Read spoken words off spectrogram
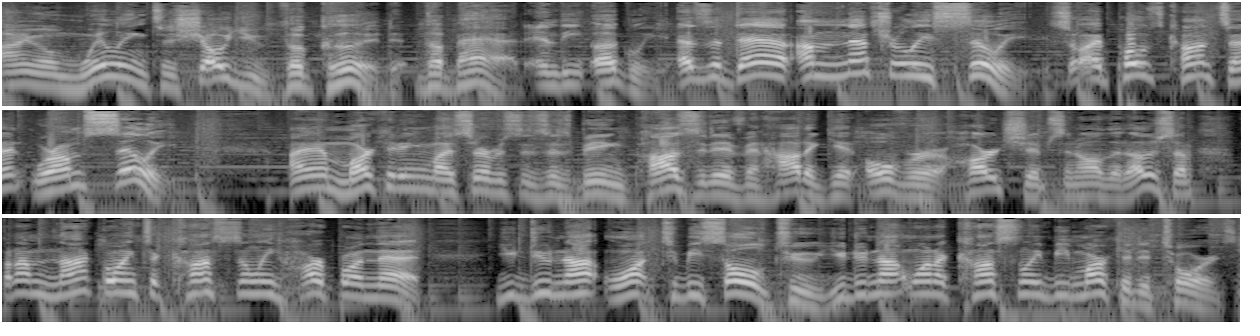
I am willing to show you the good, the bad, and the ugly. As a dad, I'm naturally silly, so I post content where I'm silly. I am marketing my services as being positive and how to get over hardships and all that other stuff, but I'm not going to constantly harp on that. You do not want to be sold to. You do not want to constantly be marketed towards.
